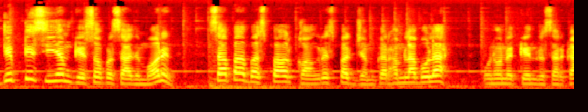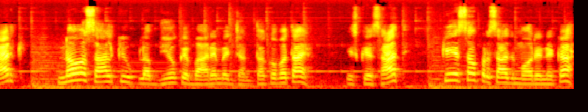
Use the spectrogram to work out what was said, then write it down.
डिप्टी सीएम केशव प्रसाद मौर्य ने सपा, बसपा और कांग्रेस पर जमकर हमला बोला उन्होंने केंद्र सरकार की नौ साल की उपलब्धियों के बारे में जनता को बताया। इसके साथ केशव प्रसाद मौर्य ने कहा,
